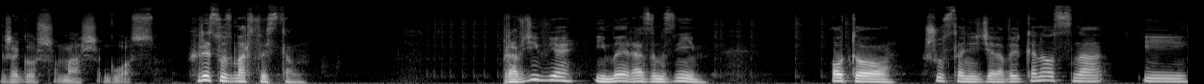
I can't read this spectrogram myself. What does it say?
Grzegorz, masz głos. Chrystus zmartwychwstał. Prawdziwie i my razem z Nim. Oto szósta niedziela wielkanocna i,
